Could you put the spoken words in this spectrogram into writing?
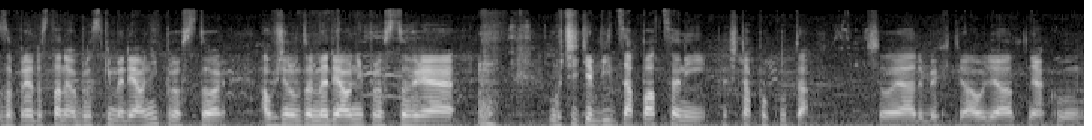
zaprvé dostane obrovský mediální prostor a už jenom ten mediální prostor je určitě víc zaplacený než ta pokuta. Čili já kdybych chtěla udělat nějakou,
